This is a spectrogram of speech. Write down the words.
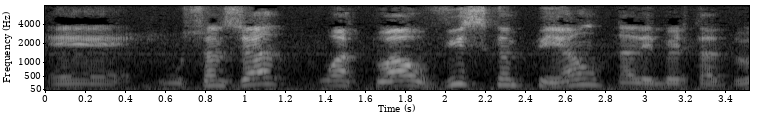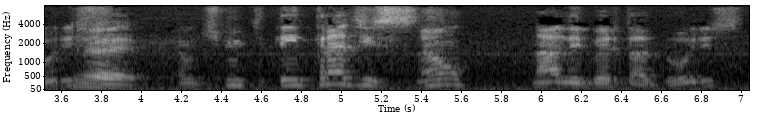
É, o Santos é o atual vice-campeão da Libertadores, é. é um time que tem tradição na Libertadores.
